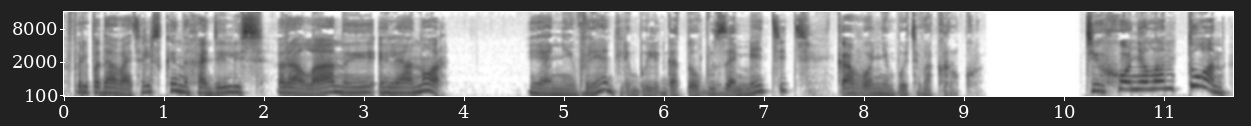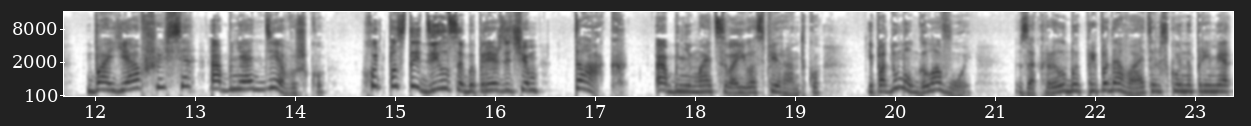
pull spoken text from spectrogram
В преподавательской находились Ролан и Элеонор, и они вряд ли были готовы заметить кого-нибудь вокруг. «Тихоня Лантон!» боявшийся обнять девушку. Хоть постыдился бы, прежде чем так обнимать свою аспирантку. И подумал головой. Закрыл бы преподавательскую, например,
